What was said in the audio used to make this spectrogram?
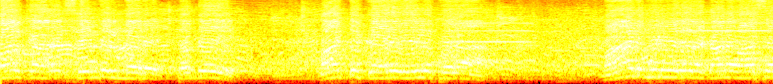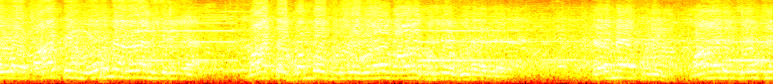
பால்காரர் செந்தில் மாடு. தம்பி மாட்டுக்கார வெளியில போறான். மாடு முடிவுற கால வாசல்ல மாட்டின் உரிமை நினைக்கிறீங்க மாட்டை கொம்ப புரிய கூடாது வாழை புரிய கூடாது. திறமையா புடி. மாடு ஜெயிச்சு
